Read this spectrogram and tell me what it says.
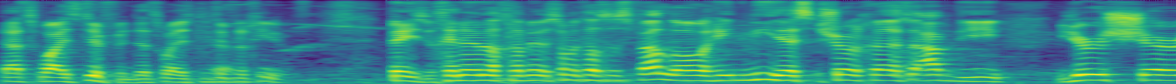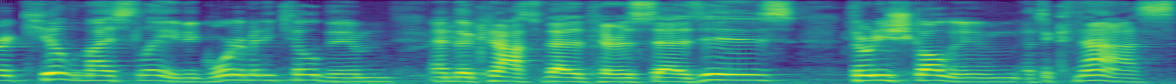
That's why it's different. That's why it's yeah. different chiyuv. Someone tells his fellow, "Hey, niyas shorchas avdi, your share killed my slave. He gored him and he killed him." And the knas for that the Torah says is thirty shkalim. It's a knas.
